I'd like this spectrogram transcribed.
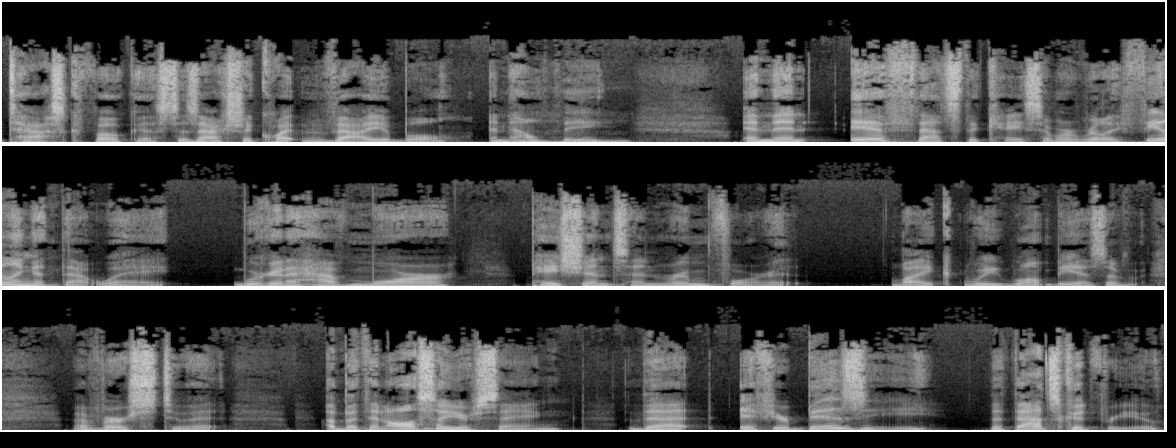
task focused is actually quite valuable and healthy. Mm-hmm. And then if that's the case and we're really feeling it that way, we're going to have more patience and room for it. Like we won't be as averse to it. Uh, but then also you're saying that if you're busy, that that's good for you.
